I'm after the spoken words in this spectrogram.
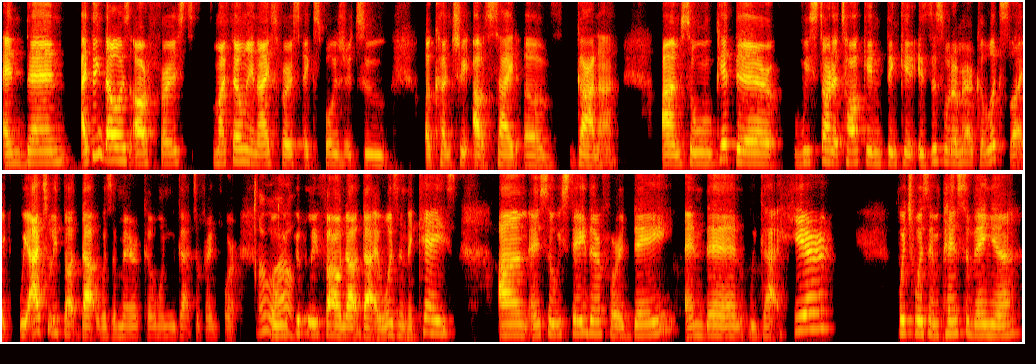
And then I think that was our first, my family and I's first exposure to a country outside of Ghana. Um, so when we get there, we started talking, thinking, is this what America looks like? We actually thought that was America when we got to Frankfurt. Oh, wow. we quickly found out that it wasn't the case. Um, and so we stayed there for a day and then we got here, which was in Pennsylvania.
